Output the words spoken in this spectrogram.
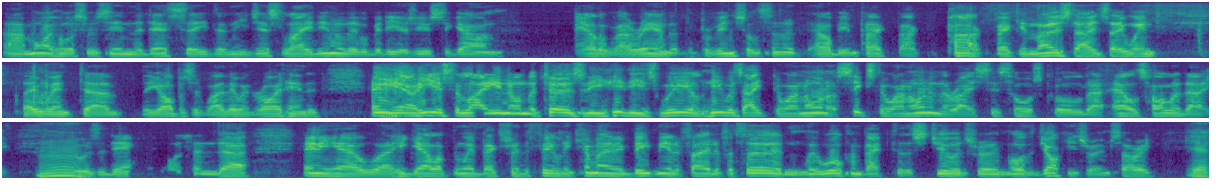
uh, my horse was in the death seat, and he just laid in a little bit. He was used to going the other way around at the provincials and at Albion Park. Back, Park. back in those days, they went they went uh, the opposite way. They went right-handed. Anyhow, he used to lay in on the turns, and he hit his wheel. And he was eight to one on or six to one on in the race. This horse called uh, Al's Holiday, who was a horse. And uh, anyhow, uh, he galloped and went back through the field. And he came home and beat me in a photo for third. And we're walking back to the steward's room or the jockey's room, sorry. Yeah.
